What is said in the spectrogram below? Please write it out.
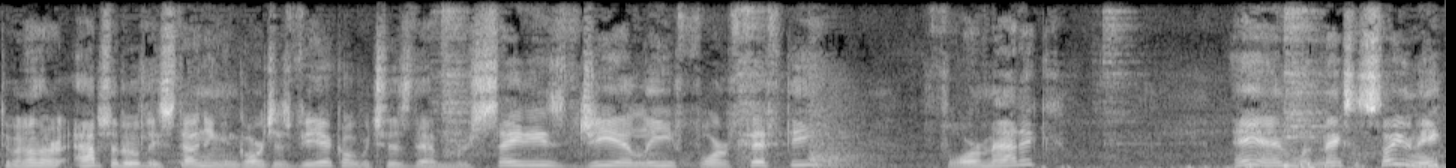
to another absolutely stunning and gorgeous vehicle, which is the Mercedes GLE 450 4MATIC. And what makes it so unique,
